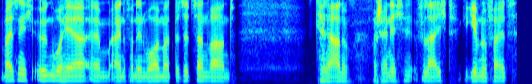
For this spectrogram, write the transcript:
weiß nicht, irgendwoher ähm, eine von den Walmart-Besitzern war und keine Ahnung, wahrscheinlich, vielleicht, gegebenenfalls,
